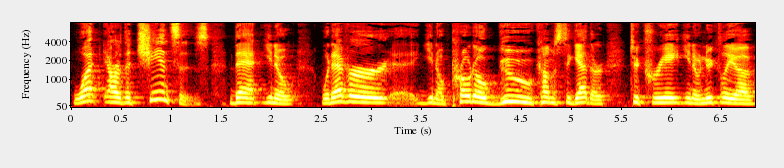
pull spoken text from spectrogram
What are the chances that, you know, whatever, uh, you know, proto goo comes together to create, you know, nuclear,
